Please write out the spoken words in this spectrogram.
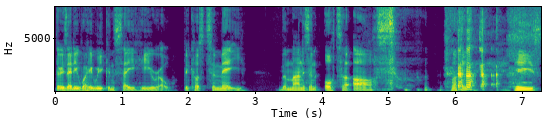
there is any way we can say hero, because to me, the man is an utter arse. like, he's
